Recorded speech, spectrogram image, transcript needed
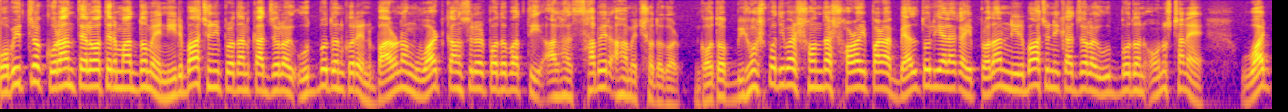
পবিত্র কোরআন তেলাওয়াতের মাধ্যমে নির্বাচনী প্রধান কার্যালয় উদ্বোধন করেন বারো নং ওয়ার্ড কাউন্সিলর পদপ্রার্থী আলহাজ সাবের আহমেদ সদগর। গত বৃহস্পতিবার সন্ধ্যা সরাইপাড়া বেলতলি এলাকায় প্রধান নির্বাচনী কার্যালয় উদ্বোধন অনুষ্ঠানে ওয়ার্ড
